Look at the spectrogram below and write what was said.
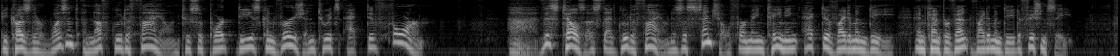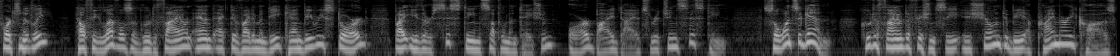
because there wasn't enough glutathione to support D's conversion to its active form. Ah, this tells us that glutathione is essential for maintaining active vitamin D and can prevent vitamin D deficiency. Fortunately, healthy levels of glutathione and active vitamin D can be restored by either cysteine supplementation or by diets rich in cysteine. So, once again, glutathione deficiency is shown to be a primary cause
